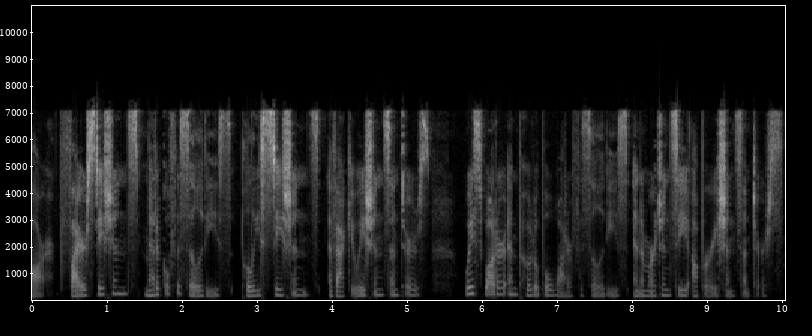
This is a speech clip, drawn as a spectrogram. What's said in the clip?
are fire stations, medical facilities, police stations, evacuation centers, wastewater and potable water facilities, and emergency operation centers.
